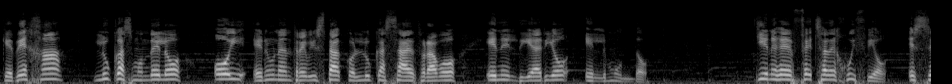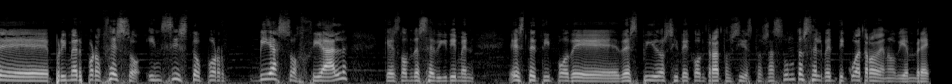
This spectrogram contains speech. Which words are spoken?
que deja Lucas Mondelo hoy en una entrevista con Lucas Sáez Bravo en el diario El Mundo. Tiene fecha de juicio ese primer proceso, insisto, por vía social, que es donde se dirimen este tipo de despidos y de contratos y estos asuntos, el 24 de noviembre.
